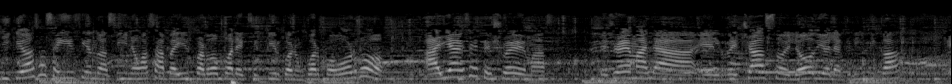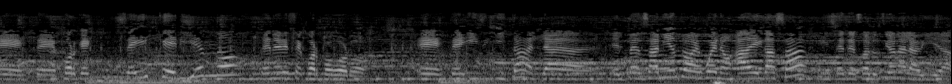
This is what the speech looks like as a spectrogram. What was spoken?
y que vas a seguir siendo así, no vas a pedir perdón por existir con un cuerpo gordo, ahí a veces te llueve más. Te llueve más la- el rechazo, el odio, la crítica, este, porque seguís queriendo tener ese cuerpo gordo. Este, y, y tal, el pensamiento es, bueno, adelgazar y se te soluciona la vida.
